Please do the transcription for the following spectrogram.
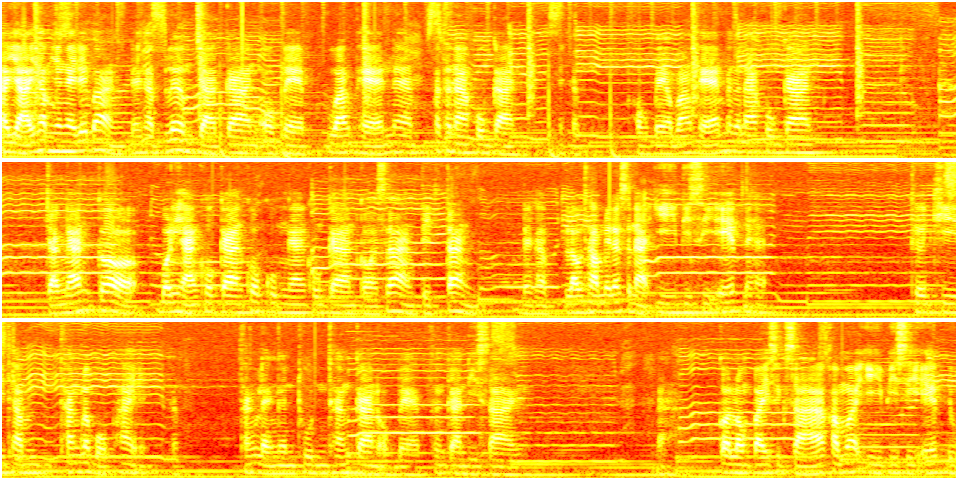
ขยายทำยังไงได้บ้างนะครับ เริ่มจากการออกแบบวางแผนนะครับพัฒนาโครงการนะครับออกแบบวางแผนพัฒนาโครงการ จากนั้นก็บริหารโครงการควบคุมงานโครงการก่อสร้างติดตั้งนะครับ เราทำในลักษณะ EPCF นะฮะ เทิร์นคีทำทั้งระบบให้ครับ ทั้งแหล่งเงินทุนทั้งการออกแบบทั้งการดีไซน์นะก็ลองไปศึกษาคำว่า EPCF ดู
